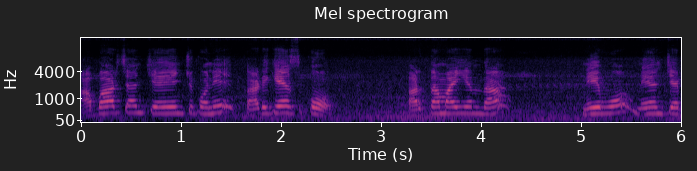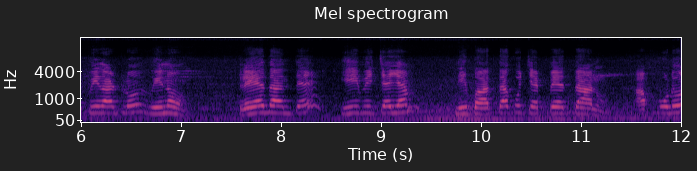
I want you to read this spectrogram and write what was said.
అబార్షన్ చేయించుకొని కడిగేసుకో. అర్థమయ్యిందా? నీవు నేను చెప్పినట్లు విను. లేదంటే ఈ విషయం నీ భర్తకు చెప్పేస్తాను. అప్పుడు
